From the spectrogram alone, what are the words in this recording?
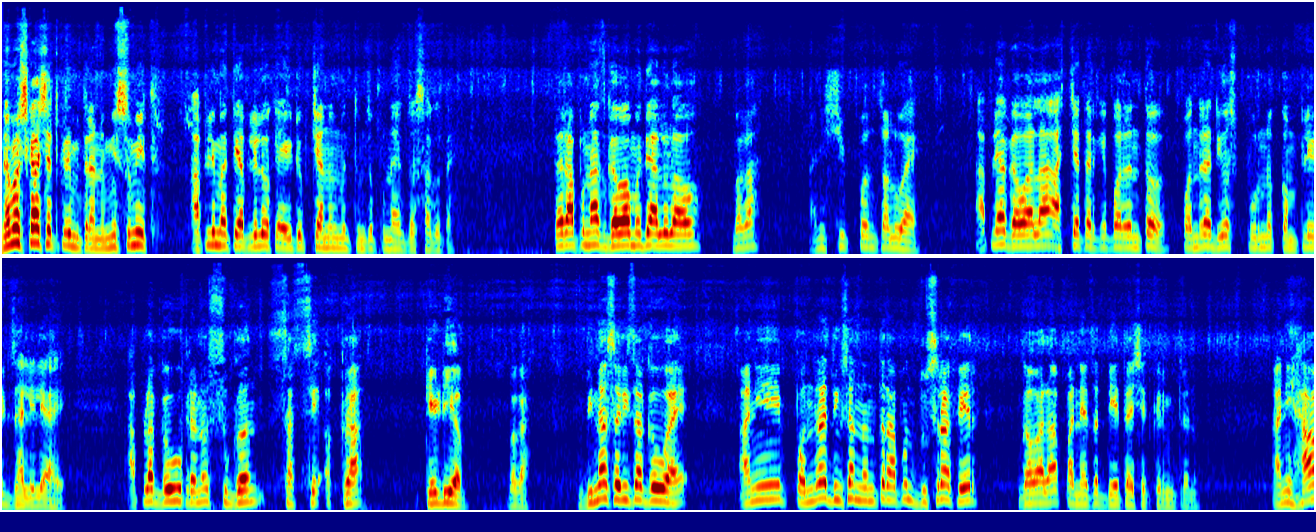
नमस्कार शेतकरी मित्रांनो मी सुमित. आपली माती आपले लोक या यूट्यूब चॅनलमध्ये तुमचं पुन्हा एकदा स्वागत आहे. तर आपण आज गव्हामध्ये आलेलो आहो बघा. आणि शिप पण चालू आहे. आपल्या गव्हाला आजच्या तारखेपर्यंत पंधरा दिवस पूर्ण कंप्लीट झालेले आहे. आपला गहू मित्रांनो सुगंध सातशे अकरा के डी एम बघा बिनासरीचा गहू आहे. आणि पंधरा दिवसानंतर आपण दुसरा फेर गव्हाला पाण्याचा देत आहे शेतकरी मित्रांनो. आणि हा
